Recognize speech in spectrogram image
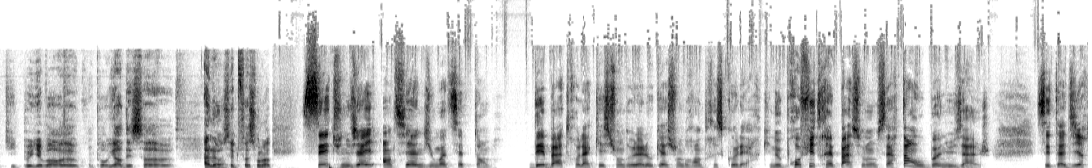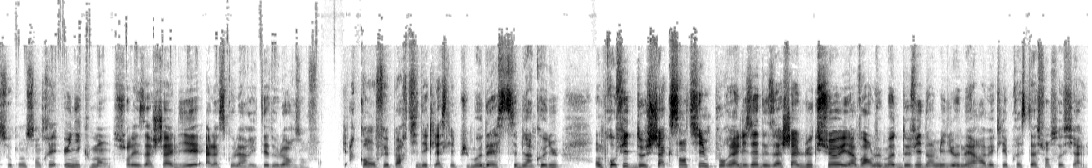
qu'il peut y avoir, qu'on peut regarder ça de cette façon-là. C'est une vieille antienne du mois de septembre débattre la question de l'allocation de rentrée scolaire, qui ne profiterait pas, selon certains, au bon usage, c'est-à-dire se concentrer uniquement sur les achats liés à la scolarité de leurs enfants. Car quand on fait partie des classes les plus modestes, c'est bien connu, on profite de chaque centime pour réaliser des achats luxueux et avoir le mode de vie d'un millionnaire avec les prestations sociales.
